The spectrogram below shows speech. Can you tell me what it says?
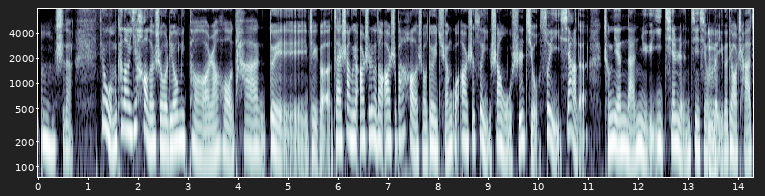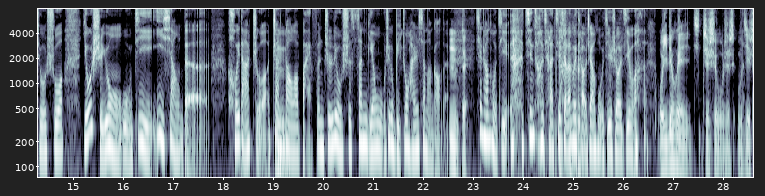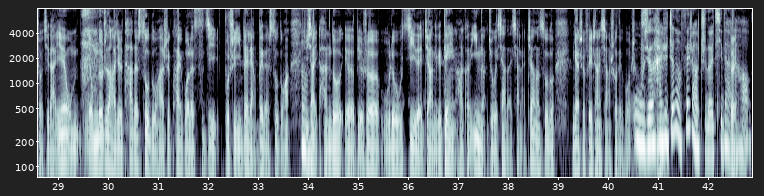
嗯，是的。就我们看到一号的时候 l e o m i t o 然后他对这个在上个月二十六到二十八号的时候，对全国二十岁以上五十九岁以下的成年男女一千人进行了一个调查，就说有使用五 G 意向的回答者占到了百分之六十三点五，这个比重还是相当高的。嗯，对。现场统计，金作家接下来会挑战五 G 手机吗？我一定会支持五 G 五 G 手机的，因为我们我们都知道哈，就是它的速度哈。是快过了四 G，不是一倍两倍的速度哈，就像很多呃，比如说五六 G 的这样的一个电影哈，可能一秒就会下载下来，这样的速度应该是非常享受的一个过程。我觉得还是真的非常值得期待的哈。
